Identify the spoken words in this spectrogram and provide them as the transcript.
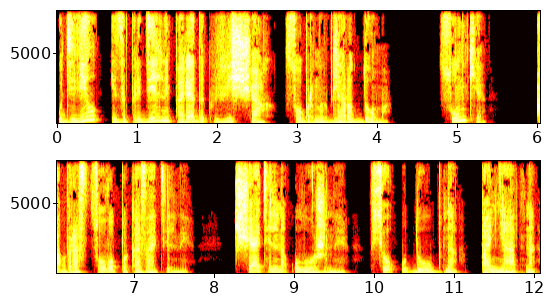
Удивил и запредельный порядок в вещах, собранных для роддома. Сумки образцово-показательные, тщательно уложенные. Все удобно, понятно,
